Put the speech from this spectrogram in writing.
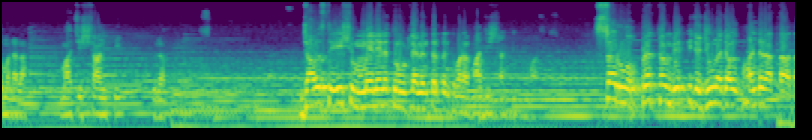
तो म्हणाला माझी शांती तुला ज्यावेळेस ते येशू मेलेल्यातून उठल्यानंतर पण तुम्हाला माझी शांती सर्व प्रथम सर्वप्रथम व्यक्तीच्या जीवनात ज्यावेळेस भांडण असतात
